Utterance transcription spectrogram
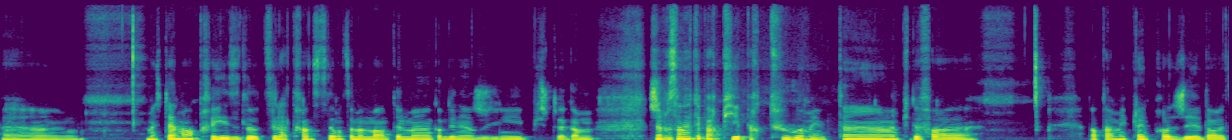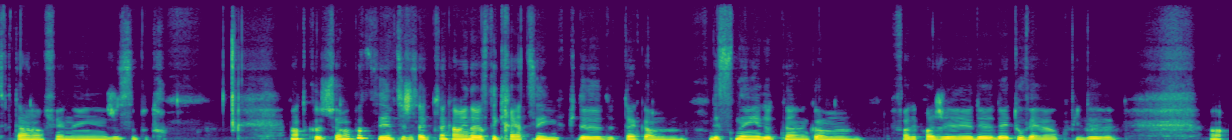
ça. Euh, mais j'étais tellement prise, là, la transition, ça me demande tellement comme d'énergie, puis j'étais comme, j'ai l'impression d'être éparpillée partout en même temps, puis de faire, d'entamer plein de projets, dans l'activité à l'infini, je sais pas trop. En tout cas, je suis vraiment positive, j'essaie tout le temps quand même de rester créative, puis de, de, temps comme dessiner, de temps comme faire des projets, d'être ouverte, puis de ah,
